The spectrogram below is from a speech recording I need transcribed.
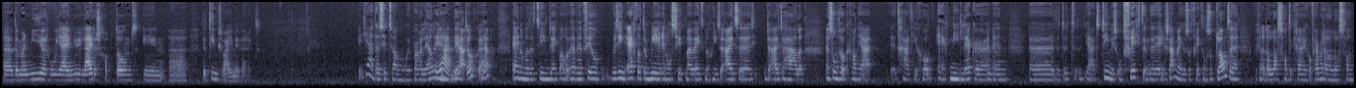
eh, de manier hoe jij nu leiderschap toont in eh, de teams waar je mee werkt. Ja, daar zit wel een mooie parallel in. Ja, denk het ook. Hè? Ja. En omdat het team zegt, we, hebben veel, we zien echt dat er meer in ons zit, maar we weten nog niet eruit, eruit te halen. En soms ook van, ja, het gaat hier gewoon echt niet lekker. Mhm. En het, het, ja, het team is ontwricht en de hele samenleving is ontwricht. Onze klanten beginnen daar last van te krijgen of hebben daar al last van.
